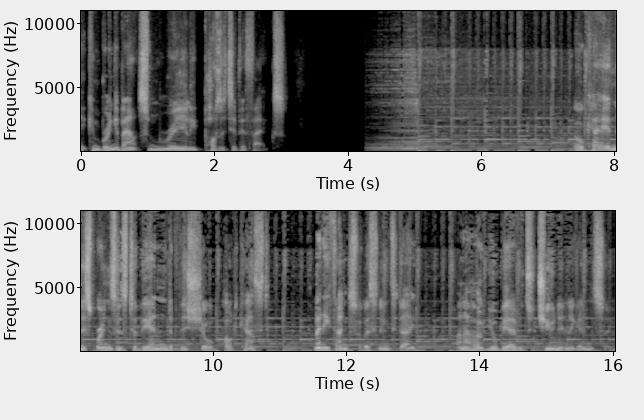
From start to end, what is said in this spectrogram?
it can bring about some really positive effects. Okay, and this brings us to the end of this short podcast. Many thanks for listening today, and I hope you'll be able to tune in again soon.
